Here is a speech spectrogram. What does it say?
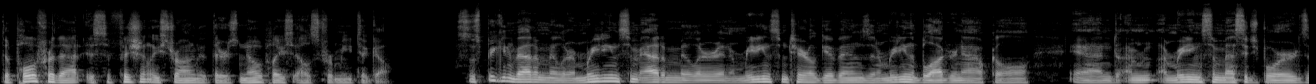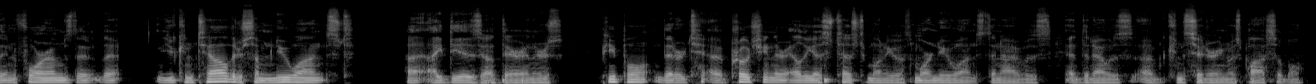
The pull for that is sufficiently strong that there's no place else for me to go. So, speaking of Adam Miller, I'm reading some Adam Miller and I'm reading some Terryl Givens and I'm reading the blogger Bloggernacle and I'm, I'm reading some message boards and forums that, that you can tell there's some nuanced uh, ideas out there, and there's people that are t- approaching their LDS testimony with more nuance than I was uh, than I was uh, considering was possible.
